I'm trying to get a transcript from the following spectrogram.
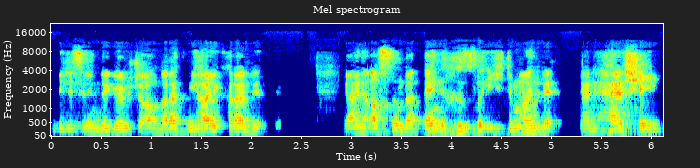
Meclisi'nin de görüşü alınarak nihai karar veriliyor. Yani aslında en hızlı ihtimalle yani her şey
